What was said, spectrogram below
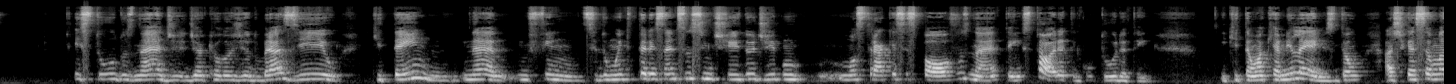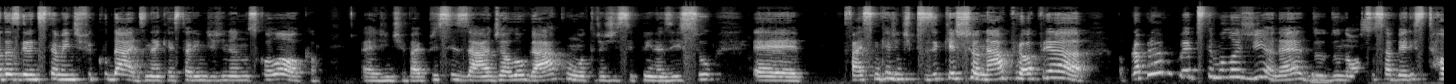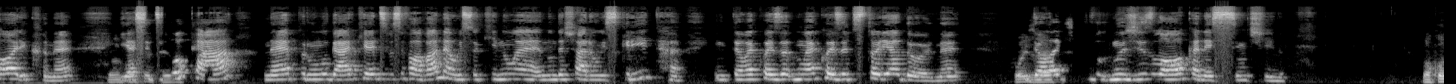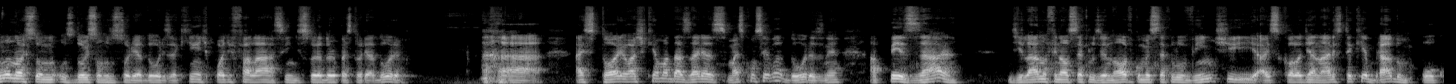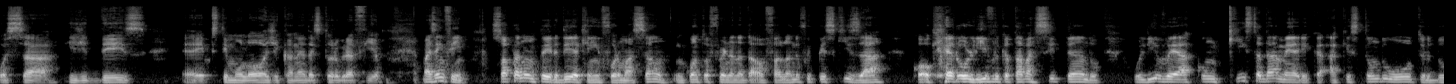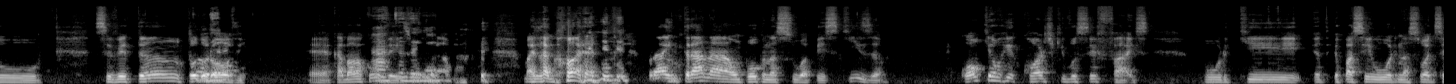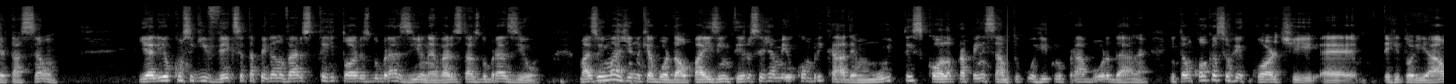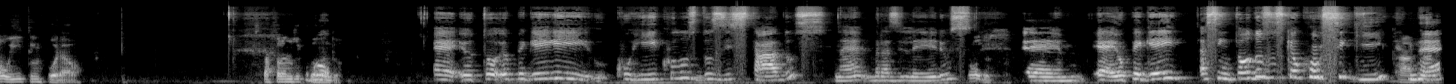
estudos né, de, de arqueologia do Brasil que têm, né, enfim, sido muito interessantes no sentido de mostrar que esses povos né, têm história, têm cultura, têm e que estão aqui há milênios. Então, acho que essa é uma das grandes também dificuldades né, que a história indígena nos coloca. É, a gente vai precisar dialogar com outras disciplinas. Isso é, faz com que a gente precise questionar a própria a própria epistemologia, né, do, do nosso saber histórico, né, Sim, e é se deslocar, né, para um lugar que antes você falava, ah, não, isso aqui não é, não deixaram escrita, então é coisa, não é coisa de historiador, né. Pois então é. ela nos desloca nesse sentido. Bom, como nós somos, os dois somos historiadores aqui, a gente pode falar assim de historiador para historiadora. A, a história, eu acho que é uma das áreas mais conservadoras, né? Apesar de lá no final do século XIX, começo do século XX, a escola de análise ter quebrado um pouco essa rigidez é, epistemológica né, da historiografia. Mas, enfim, só para não perder aqui a informação, enquanto a Fernanda estava falando, eu fui pesquisar qual era o livro que eu estava citando. O livro é A Conquista da América, A Questão do Outro, do Svetan Todorov. É, acabava com ah, vez, Mas agora, para entrar na, um pouco na sua pesquisa, qual que é o recorte que você faz? Porque eu, eu passei o olho na sua dissertação E ali eu consegui ver que você está pegando vários territórios do Brasil, né? Vários estados do Brasil. Mas eu imagino que abordar o país inteiro seja meio complicado. É muita escola para pensar, muito currículo para abordar, né? Então, qual que é o seu recorte é, territorial e temporal? Você está falando de quando? Bom, é, eu, tô, eu peguei currículos dos estados, né, brasileiros. É, é, eu peguei, assim, todos os que eu consegui, ah, tá. né,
